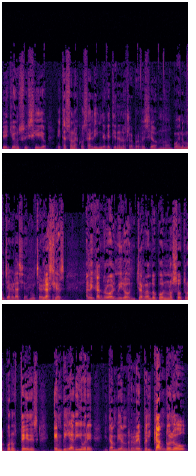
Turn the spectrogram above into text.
eh, que un suicidio. Estas son las cosas lindas que tiene nuestra profesión, ¿no? Bueno, muchas gracias, muchas gracias. Gracias. Alejandro Almirón, charlando con nosotros, con ustedes, en Vía Libre y también replicándolo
